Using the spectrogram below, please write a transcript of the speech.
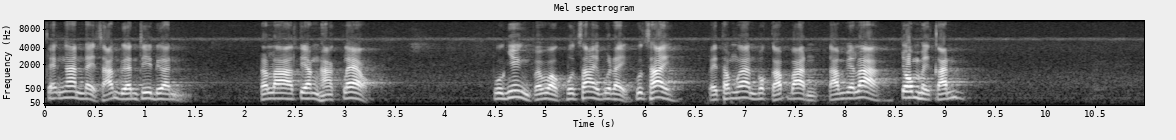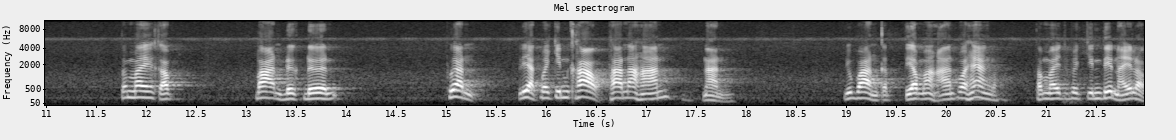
แต่งงานได้สามเดือนที่เดือนตลาเตียงหักแล้วผู้ยิ่งไปบอกผู้ชายผู้ใดผู้ชายไปทำงานพกลับบ้าน ตามเวลาจมให้กันทำไมกับบ้านดึกเดิน เพื่อนเรียกไปกินข้าว ทานอาหารนั่นอยู่บ้านก็เตรียมอาหารพอแห้งแล้วทำไมจะไปกินที่ไหนเรา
